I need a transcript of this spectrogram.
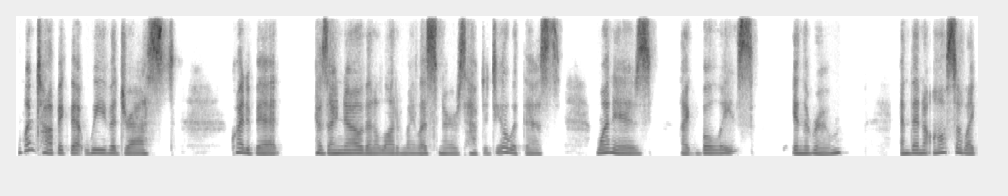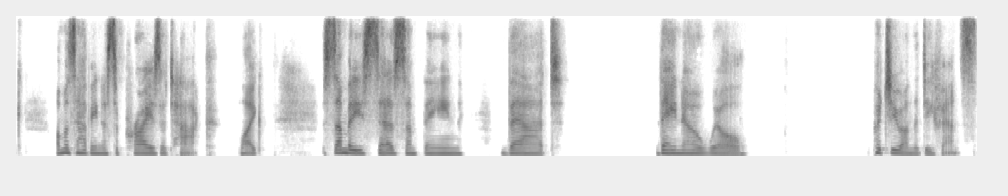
One topic that we've addressed quite a bit, because I know that a lot of my listeners have to deal with this. One is like bullies in the room, and then also like almost having a surprise attack. Like somebody says something that they know will put you on the defense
